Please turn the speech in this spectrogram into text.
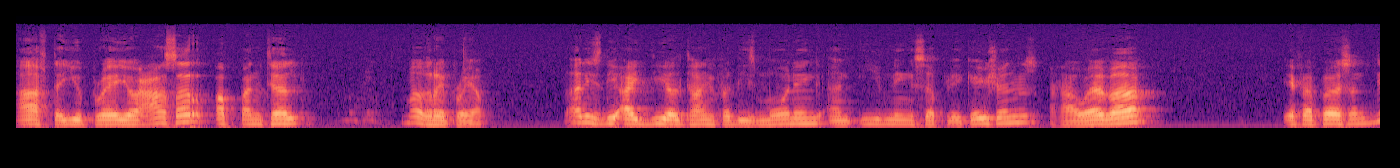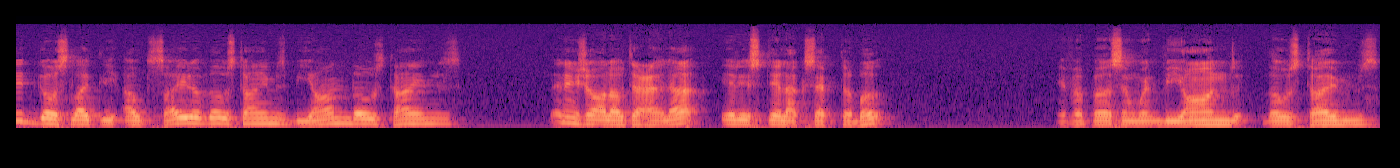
after you pray your Asr up until Maghrib prayer. That is the ideal time for these morning and evening supplications. However, if a person did go slightly outside of those times, beyond those times, then inshallah ta'ala it is still acceptable. If a person went beyond those times,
